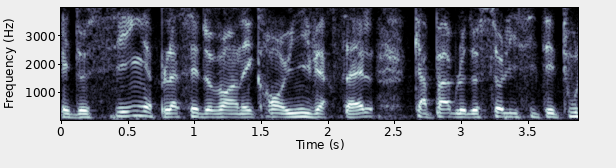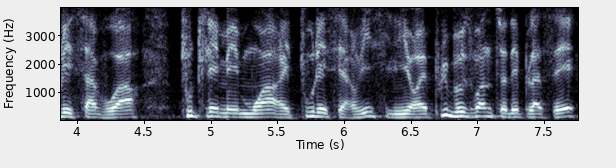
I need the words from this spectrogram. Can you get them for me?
et de signes placé devant un écran universel, capable de solliciter tous les savoirs, toutes les mémoires et tous les services. Il n'y aurait plus besoin de se déplacer.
